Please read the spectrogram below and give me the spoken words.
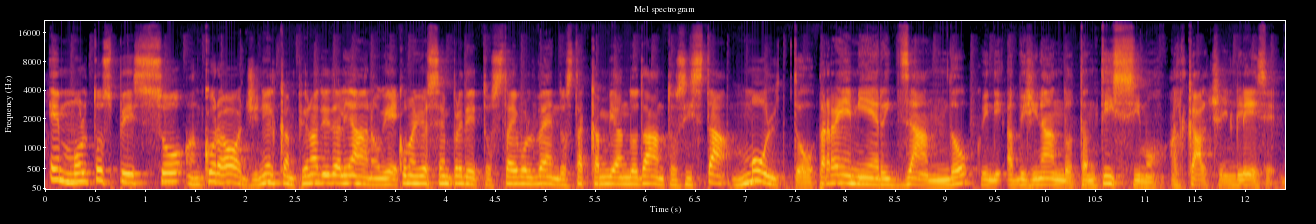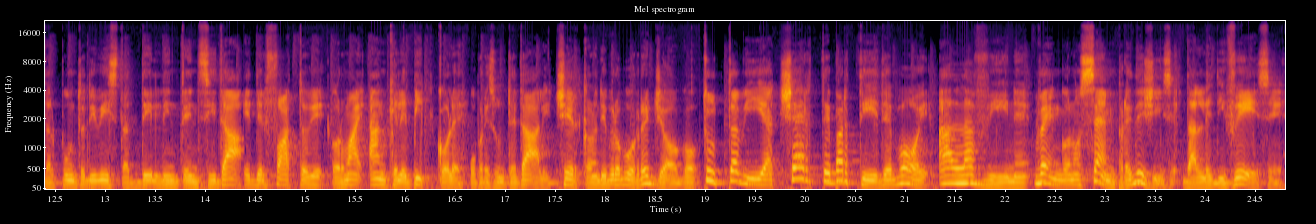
e molto spesso ancora oggi nel campionato italiano che come vi ho sempre detto sta evolvendo, sta cambiando tanto, si sta molto premierizzando, quindi avvicinando tantissimo al calcio inglese dal punto di vista dell'intensità e del fatto che ormai anche le piccole o presunte tali cercano di proporre gioco, tuttavia certe partite poi alla fine vengono sempre decise dalle difese.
